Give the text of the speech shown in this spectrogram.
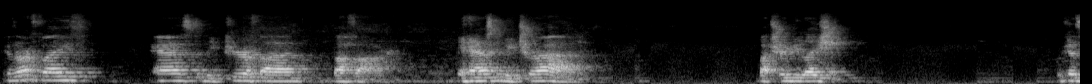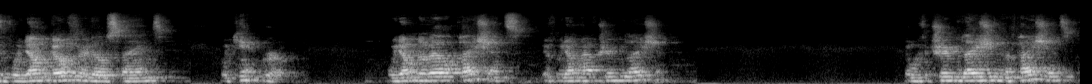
Because our faith has to be purified by fire, it has to be tried by tribulation. Because if we don't go through those things, we can't grow. We don't develop patience if we don't have tribulation. And with the tribulation and the patience,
